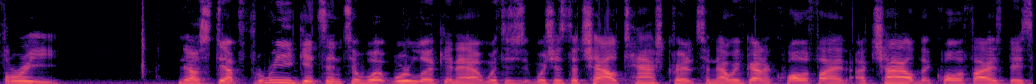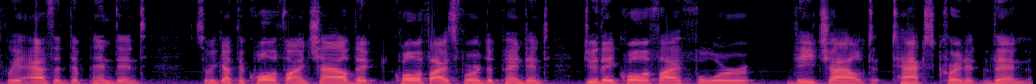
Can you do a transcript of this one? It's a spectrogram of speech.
3 now, step three gets into what we're looking at, which is, which is the child tax credit. So now we've got a qualified a child that qualifies basically as a dependent. So we got the qualifying child that qualifies for a dependent. Do they qualify for the child tax credit then.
